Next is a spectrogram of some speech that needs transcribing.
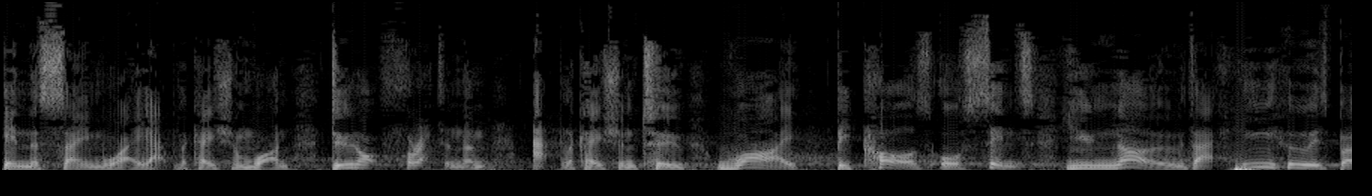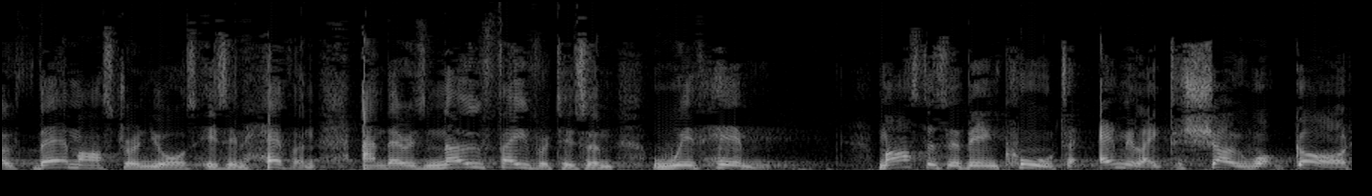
in the same way, application 1. Do not threaten them, application 2. Why? Because or since you know that he who is both their master and yours is in heaven, and there is no favoritism with him. Masters are being called to emulate, to show what God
